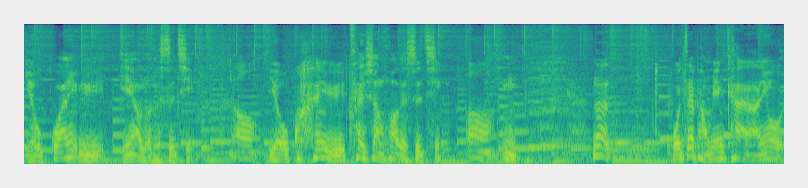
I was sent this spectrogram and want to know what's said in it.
有关于炎亚纶的事情。哦。有关于蔡尚樺的事情。哦。嗯，那。我在旁边看啊，因为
